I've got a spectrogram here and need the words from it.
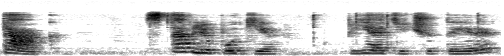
Так, ставлю поки 5 і 4.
